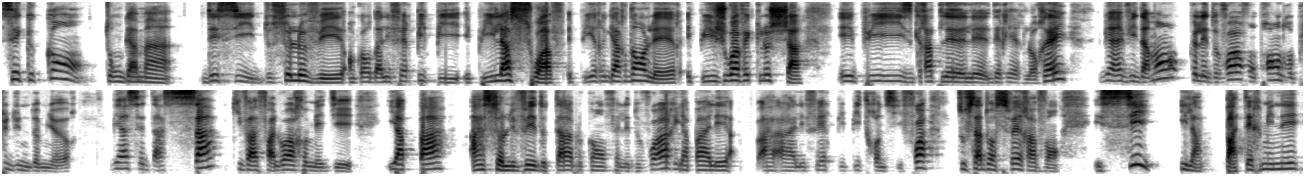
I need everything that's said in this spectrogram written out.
C'est que quand ton gamin décide de se lever, encore d'aller faire pipi, et puis il a soif, et puis il regarde en l'air, et puis il joue avec le chat, et puis il se gratte derrière l'oreille, eh bien évidemment que les devoirs vont prendre plus d'une demi-heure. Eh Bien, c'est à ça qu'il va falloir remédier. Il n'y a pas à se lever de table quand on fait les devoirs, il n'y a pas à aller, faire pipi 36 fois, tout ça doit se faire avant. Et si il n'a pas terminé,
